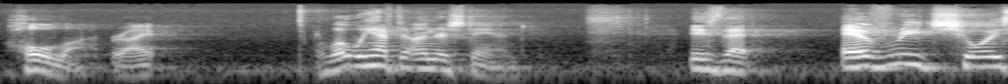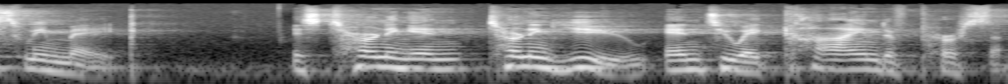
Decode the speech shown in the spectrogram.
Whole lot, right? What we have to understand is that every choice we make is turning, in, turning you into a kind of person.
